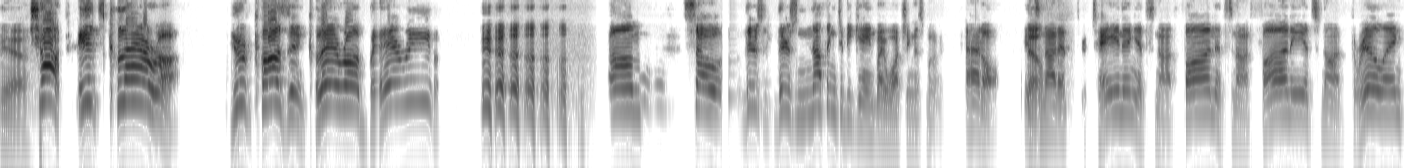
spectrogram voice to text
Yeah. Chuck, it's Clara. Your cousin Clara Berry. Um, so there's there's nothing to be gained by watching this movie at all. It's No. not entertaining. It's not fun. It's not funny. It's not thrilling.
